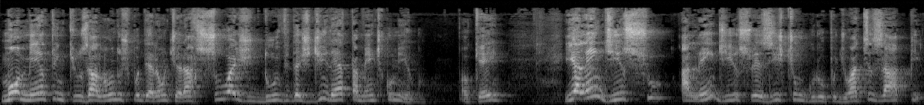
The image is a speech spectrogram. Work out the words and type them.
momento em que os alunos poderão tirar suas dúvidas diretamente comigo, ok? E além disso, além disso, existe um grupo de WhatsApp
